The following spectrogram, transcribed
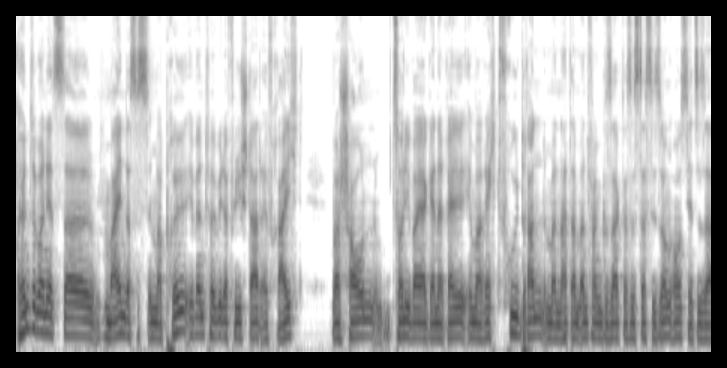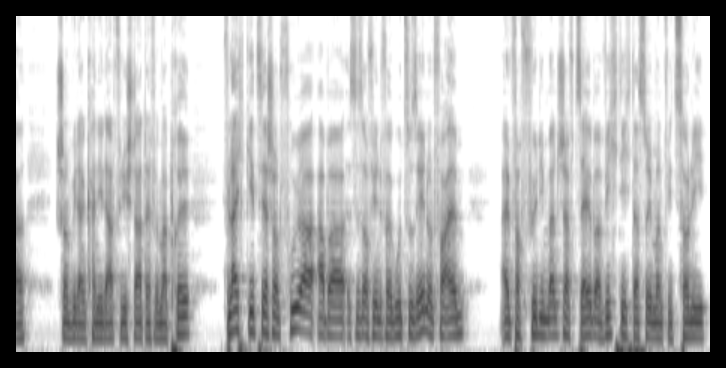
könnte man jetzt da meinen, dass es im April eventuell wieder für die Startelf reicht. Mal schauen. Zolli war ja generell immer recht früh dran. Man hat am Anfang gesagt, das ist das Saison aus. Jetzt ist er schon wieder ein Kandidat für die Startelf im April. Vielleicht geht es ja schon früher, aber es ist auf jeden Fall gut zu sehen und vor allem einfach für die Mannschaft selber wichtig, dass so jemand wie Zolli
